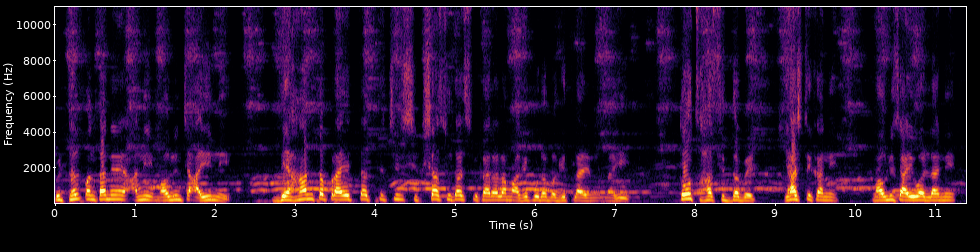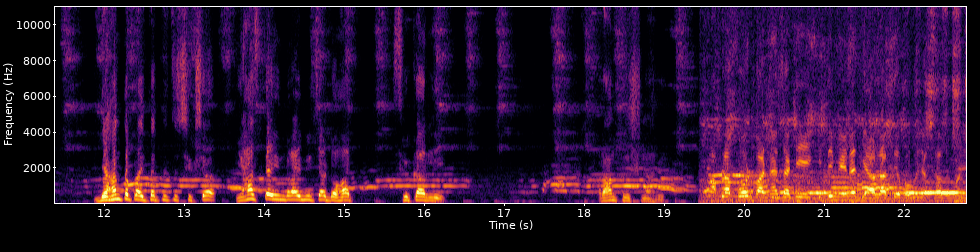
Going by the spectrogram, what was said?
विठ्ठलपंताने आणि माऊलींच्या आईने देहांत प्रायचिताची शिक्षासुद्धा स्वीकारायला मागे पुढं बघितला नाही. तोच हा सिद्धबेट. ह्याच ठिकाणी माऊलीच्या आई वडिलांनी देहांत प्रायताची शिक्षा ह्याच त्या इंद्रायणीच्या डोहात स्वीकारली. रामकृष्ण हरी. आपला पोट बांधण्यासाठी किती मेहनत घ्यावी लागते बघू शकता तुम्ही.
